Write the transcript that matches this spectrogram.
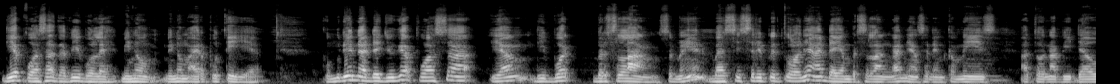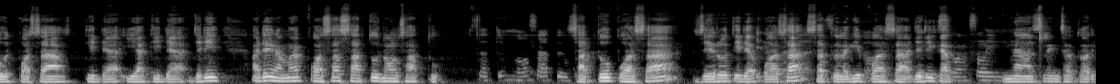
dia puasa tapi boleh minum minum air putih ya Kemudian ada juga puasa yang dibuat berselang. Sebenarnya basis spiritualnya ada yang berselang kan, yang Senin Kemis hmm. atau Nabi Daud puasa tidak, ya tidak. Jadi ada yang namanya puasa 101. 101. Satu puasa, zero tidak, tidak puasa, satu lagi puasa. Jadi kan nah seling satu hari.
